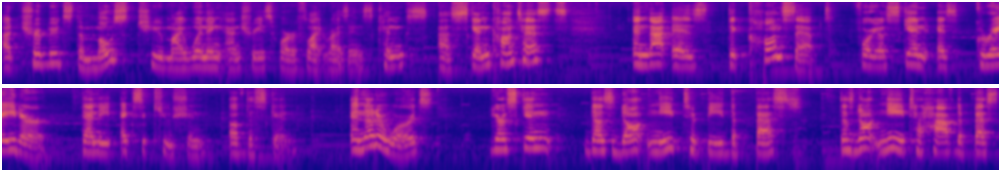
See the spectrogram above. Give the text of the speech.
attributes the most to my winning entries for Flight Rising skin, uh, skin contests, and that is the concept for your skin is greater than the execution of the skin. In other words, your skin does not need to be the best, does not need to have the best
